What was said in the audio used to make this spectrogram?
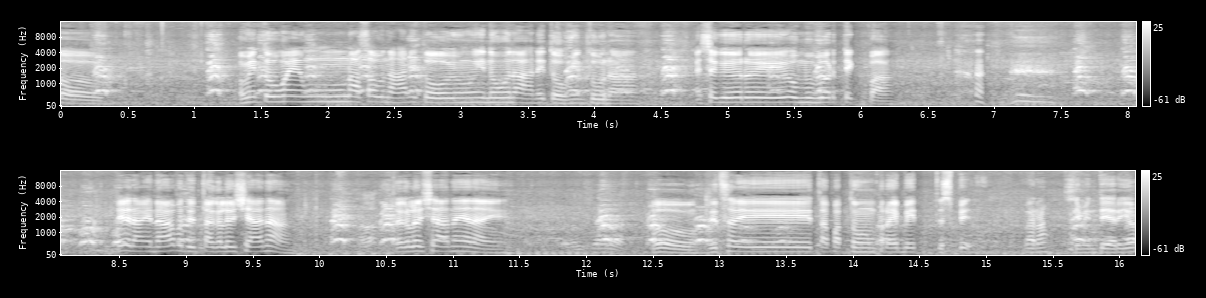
Oo. Uminto nga yung nasa unahan ito, yung inuunahan ito, uminto na. Ay siguro umuvertik pa. Yan, ang inabot, yung Tagalusiana. Tagalusiana yan ay. Oo, dito sa eh, tapat ng private, ano, sementeryo.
